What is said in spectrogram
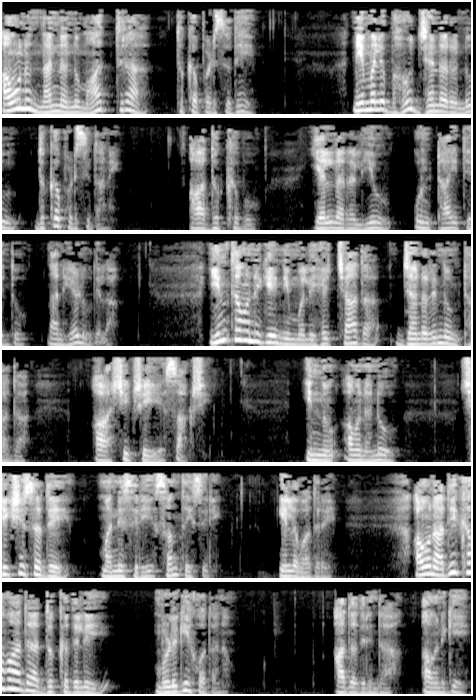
ಅವನು ನನ್ನನ್ನು ಮಾತ್ರ ದುಃಖಪಡಿಸದೆ ನಿಮ್ಮಲ್ಲಿ ಬಹು ಜನರನ್ನು ದುಃಖಪಡಿಸಿದ್ದಾನೆ. ಆ ದುಃಖವು ಎಲ್ಲರಲ್ಲಿಯೂ ಉಂಟಾಯಿತೆಂದು ನಾನು ಹೇಳುವುದಿಲ್ಲ. ಇಂಥವನಿಗೆ ನಿಮ್ಮಲ್ಲಿ ಹೆಚ್ಚಾದ ಜನರಿಂದ ಉಂಟಾದ ಆ ಶಿಕ್ಷೆಯೇ ಸಾಕ್ಷಿ. ಇನ್ನು ಅವನನ್ನು ಶಿಕ್ಷಿಸದೆ ಮನ್ನಿಸಿರಿ, ಸಂತೈಸಿರಿ. ಇಲ್ಲವಾದರೆ ಅವನು ಅಧಿಕವಾದ ದುಃಖದಲ್ಲಿ ಮುಳುಗಿ ಹೋದನು. ಆದ್ದರಿಂದ ಅವನಿಗೆ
